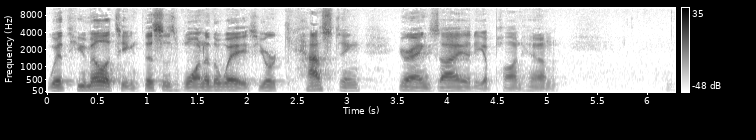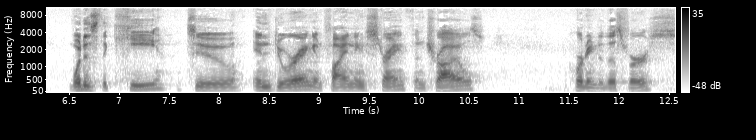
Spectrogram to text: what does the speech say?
With humility. This is one of the ways. You're casting your anxiety upon him. What is the key to enduring and finding strength in trials, according to this verse?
